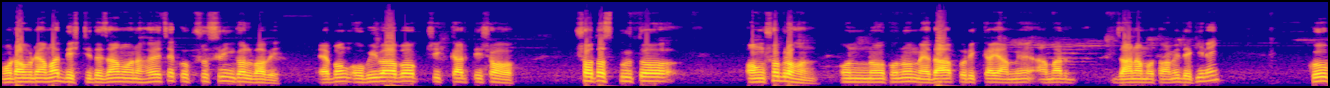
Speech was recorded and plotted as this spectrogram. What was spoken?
মোটামুটি আমার দৃষ্টিতে যা মনে হয়েছে খুব সুশৃঙ্খলভাবে এবং অভিভাবক শিক্ষার্থী সহ স্বতঃস্ফূর্ত অংশগ্রহণ অন্য কোনো মেধা পরীক্ষায় আমি আমার জানা মতো আমি দেখি নাই। খুব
